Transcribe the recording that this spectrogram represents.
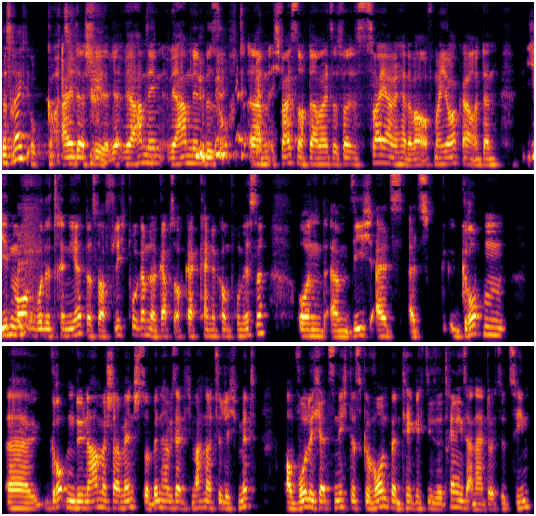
Das reicht? Oh Gott. Alter Schwede, wir, wir haben den, wir haben den besucht. ähm, ich weiß noch damals, das war das ist zwei Jahre her, da war auf Mallorca und dann jeden Morgen wurde trainiert. Das war Pflichtprogramm, da gab es auch gar keine Kompromisse. Und ähm, wie ich als als Gruppen äh, gruppendynamischer Mensch so bin, habe ich gesagt, ich mache natürlich mit, obwohl ich jetzt nicht das gewohnt bin, täglich diese Trainingseinheit durchzuziehen.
